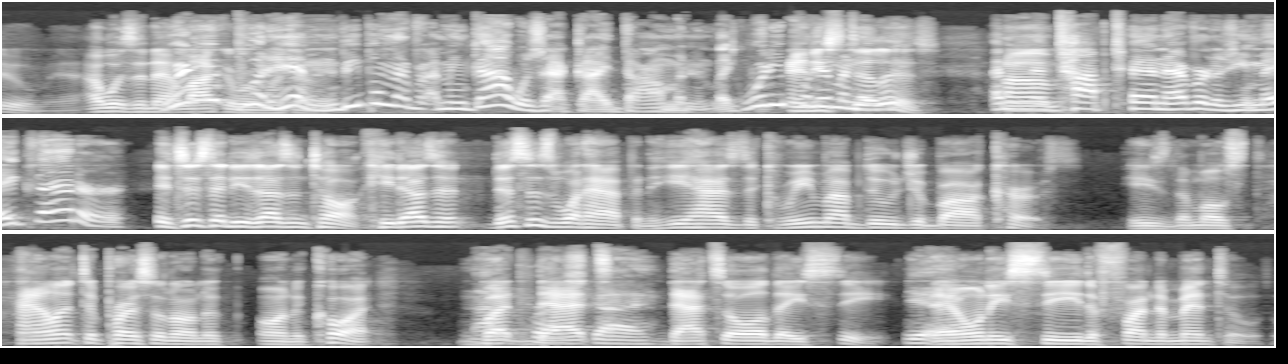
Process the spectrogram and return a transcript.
too, man. I was in that Where do locker you room. put with him? People never. I mean, God was that guy dominant. Like, where do you put And he him? in still the, is. I mean, Um, the top ten ever. Does he make that or? It's just that he doesn't talk. He doesn't. This is what happened. He has the Kareem Abdul-Jabbar curse. He's the most talented person on the on the court, Not but that's guy. that's all they see. Yeah. They only see the fundamentals.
